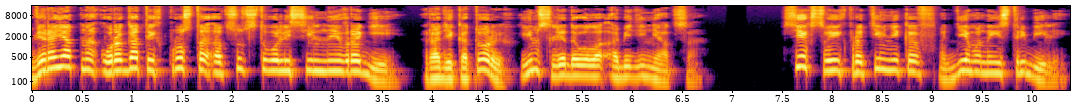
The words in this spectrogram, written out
Вероятно, у рогатых просто отсутствовали сильные враги, ради которых им следовало объединяться. Всех своих противников демоны истребили.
